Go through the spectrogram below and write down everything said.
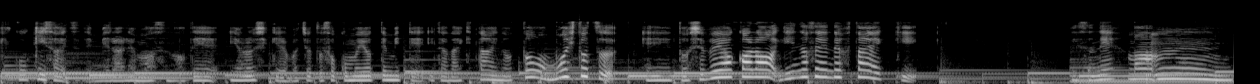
結構大きいサイズで見られますので、よろしければちょっとそこも寄ってみていただきたいのと、もう一つ、えっ、ー、と、渋谷から銀座線で2駅ですね。まあ、うーん、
